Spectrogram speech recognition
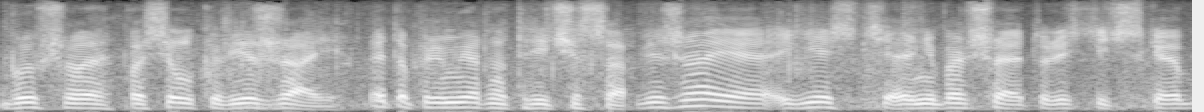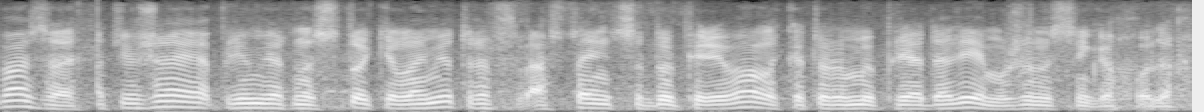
бывшего поселка Вижай. Это примерно три часа. В Вижае есть небольшая туристическая база. От Вижая примерно 100 километров останется до перевала, который мы преодолеем уже на снегоходах.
